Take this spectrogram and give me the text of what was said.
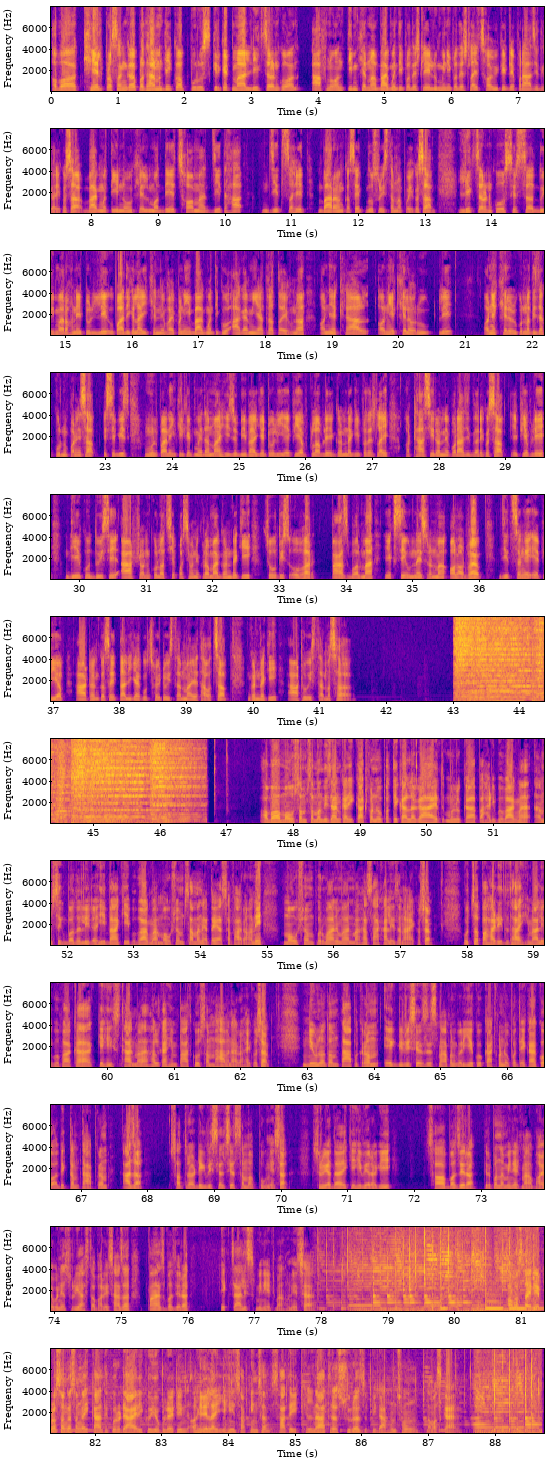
अब खेल प्रसङ्ग प्रधानमन्त्री कप पुरुष क्रिकेटमा लिग चरणको आफ्नो अन्तिम खेलमा बागमती प्रदेशले लुम्बिनी प्रदेशलाई छ विकेटले पराजित गरेको छ। बागमती नौ खेलमध्ये छमा जित हा जितसहित बाह्र अङ्कसहित दोस्रो स्थानमा पुगेको छ। लिग चरणको शीर्ष दुईमा रहने टोलीले उपाधिका लागि खेल्ने भए पनि बागमतीको आगामी यात्रा तय हुन अन्य खेल अन्य खेलहरूले अन्य खेलहरूको नतिजा कुर्नुपर्नेछ। यसैबीच मूलपानी क्रिकेट मैदानमा हिजो विभागीय टोली एपिएफ क्लबले गण्डकी प्रदेशलाई अठासी रनले पराजित गरेको छ। एपिएफले दिएको दुई सय आठ रनको लक्ष्य पछ्याउने क्रममा गण्डकी चौतिस ओभर पाँच बलमा एक सय उन्नाइस रनमा अल आउट भयो। जितसँगै एपिएफ आठ अङ्कसहित तालिकाको छैटौँ स्थानमा यथावत छ। गण्डकी आठौँ स्थानमा छ। अब मौसम सम्बन्धी जानकारी काठमाडौँ उपत्यका लगायत मुलुकका पहाडी भूभागमा आंशिक बदली रही बाँकी भूभागमा मौसम सामान्यतया सफा रहने मौसम पूर्वानुमान महाशाखाले जनाएको छ। उच्च पहाडी तथा हिमाली भूभागका केही स्थानमा हल्का हिमपातको सम्भावना रहेको छ। न्यूनतम तापक्रम एक डिग्री सेल्सियस मापन गरिएको काठमाडौँ उपत्यकाको अधिकतम तापक्रम आज सत्र डिग्री सेल्सियससम्म पुग्नेछ। सूर्योदय केही बेर अघि छ बजेर त्रिपन्न मिनटमा भयो भने सूर्यास्त भरे साँझ पाँच बजेर एकचालिस मिनटमा हुनेछ। अवस्था हेर्ने प्रसङ्गसँगै कान्तिपुर डायरीको यो बुलेटिन अहिलेलाई यहीँ सकिन्छ। साथै खिलनाथ र सुरज विदा हुन्छौँ। नमस्कार।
